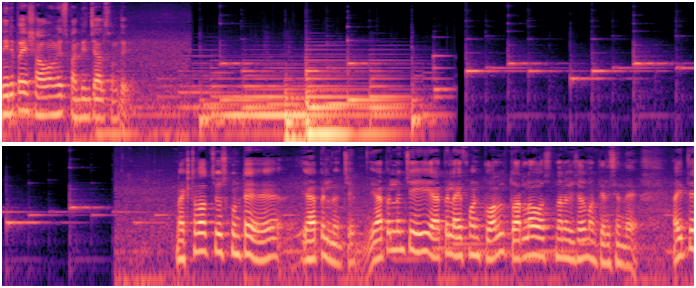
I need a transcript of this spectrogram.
దీనిపై షావమే స్పందించాల్సి ఉంది. నెక్స్ట్ వర్క్ చూసుకుంటే యాపిల్ నుంచి. యాపిల్ నుంచి యాపిల్ ఐఫోన్ ట్వెల్వ్ త్వరలో వస్తుందనే విషయం మనకు తెలిసిందే. అయితే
